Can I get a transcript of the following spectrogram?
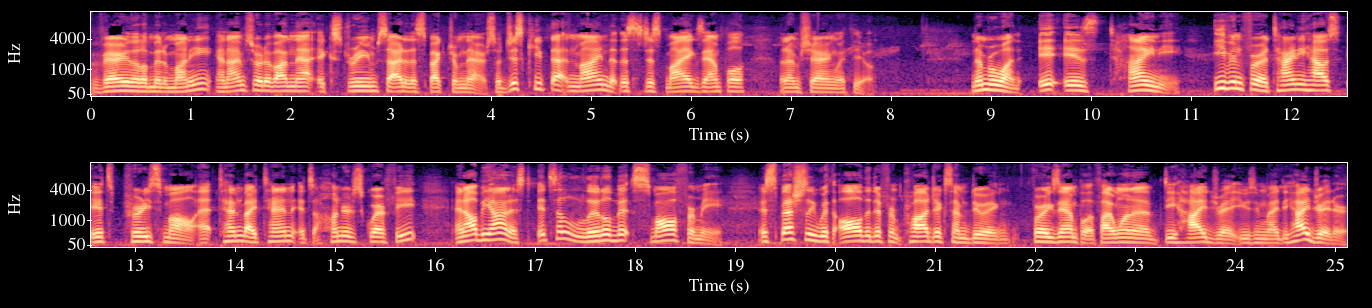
very little bit of money. And I'm sort of on that extreme side of the spectrum there. So just keep that in mind that this is just my example that I'm sharing with you. Number one, it is tiny. Even for a tiny house, it's pretty small. At 10 by 10, it's 100 square feet. And I'll be honest, it's a little bit small for me especially with all the different projects I'm doing. For example, if I want to dehydrate using my dehydrator,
